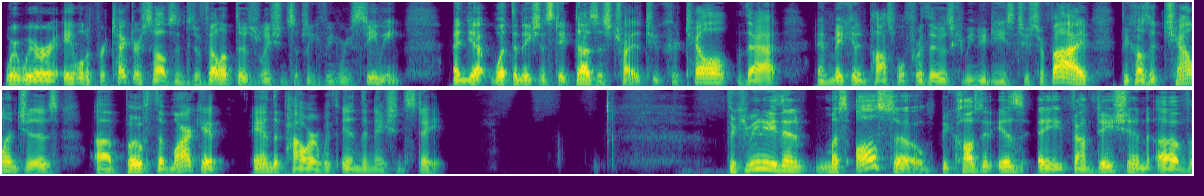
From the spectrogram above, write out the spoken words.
where we were able to protect ourselves and to develop those relationships of giving and receiving. And yet, what the nation state does is try to curtail that and make it impossible for those communities to survive because it challenges uh, both the market and the power within the nation state. The community then must also, because it is a foundation of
